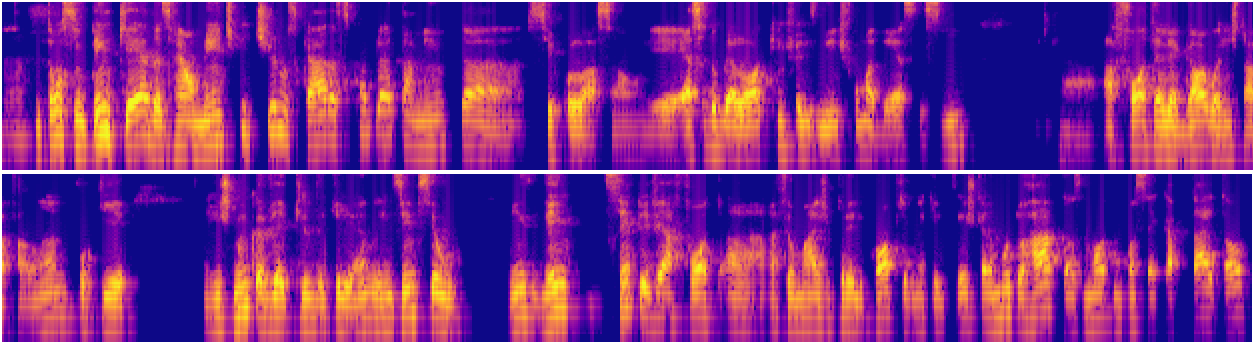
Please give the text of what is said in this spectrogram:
Nossa. Então, assim, tem quedas realmente que tiram os caras completamente da circulação. E essa do Beloc, infelizmente, foi uma dessas, assim. A foto é legal, como a gente estava falando, porque A gente nunca vê aquilo daquele ângulo, a gente sempre, seu, vem, sempre vê a foto, a, a, filmagem por helicóptero naquele trecho, que era muito rápido, as motos não conseguem captar e tal.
